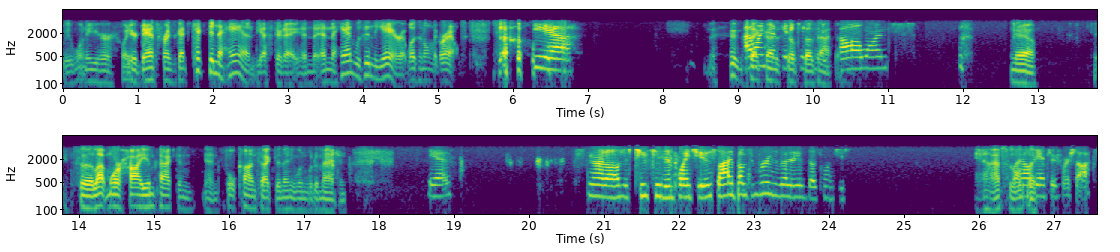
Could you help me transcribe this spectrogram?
Actually, one of your one of your dance friends got kicked in the hand yesterday, and and the hand was in the air; it wasn't on the ground. So Yeah. I wound up getting kicked in the jaw once. Yeah, it's a lot more high impact and and full contact than anyone would imagine. Yeah. It's not all just tutus and pointe shoes. A lot of bumps and bruises underneath those punches. Yeah, absolutely. Why all dancers wear socks.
